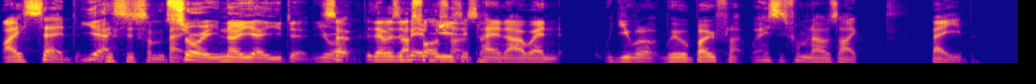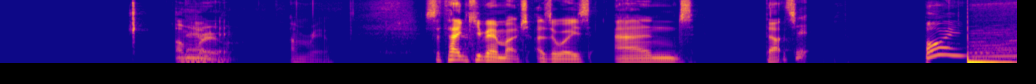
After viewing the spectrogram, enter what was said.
I said, "This is from Babe." Sorry, no, yeah, you did. You're so right. there was a That's bit of music playing. And I went, "You were." We were both like, "Where's this from?" And I was like, "Babe." to say. Nailed Unreal. it. Unreal. So thank you very much as always, and that's it. Bye.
